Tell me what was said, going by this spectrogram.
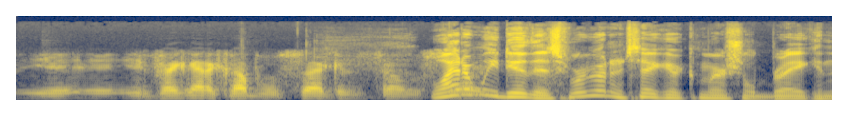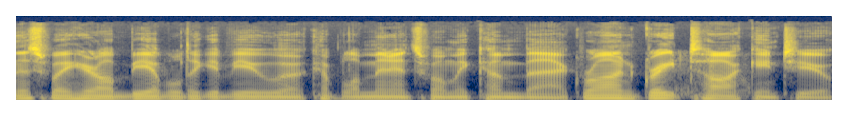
If I got a couple of seconds to tell the Why don't we do this? We're going to take a commercial break, and this way here I'll be able to give you a couple of minutes when we come back. Ron, great talking to you.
